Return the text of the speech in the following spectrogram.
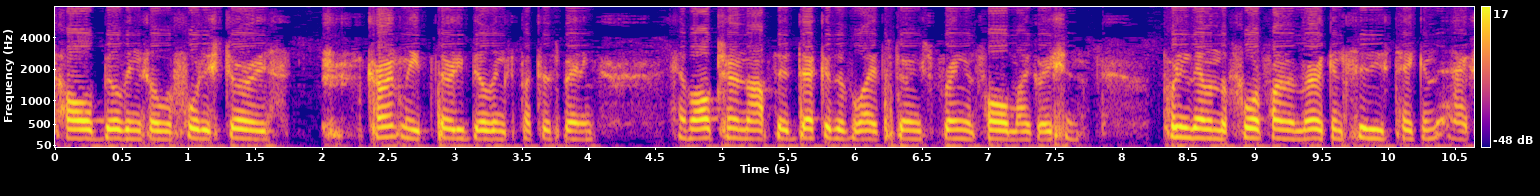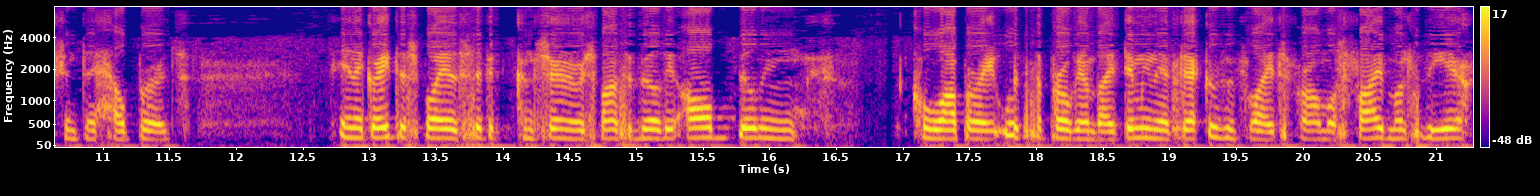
tall buildings over 40 stories, currently 30 buildings participating, have all turned off their decorative lights during spring and fall migration, putting them in the forefront of American cities taking action to help birds. In a great display of civic concern and responsibility, all buildings cooperate with the program by dimming their decorative lights for almost five months of the year,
